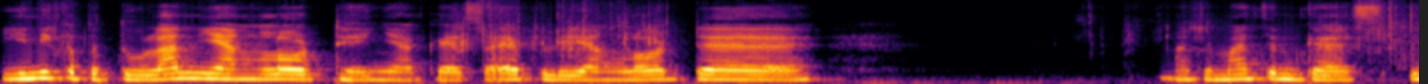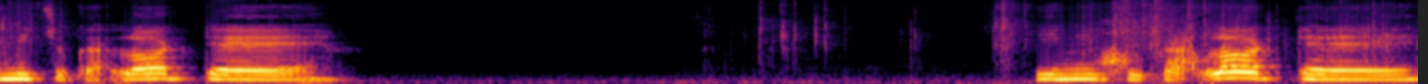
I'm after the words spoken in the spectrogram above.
ini kebetulan yang lodenya guys. Saya beli yang lode macam-macam guys. Ini juga lode ini juga lode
